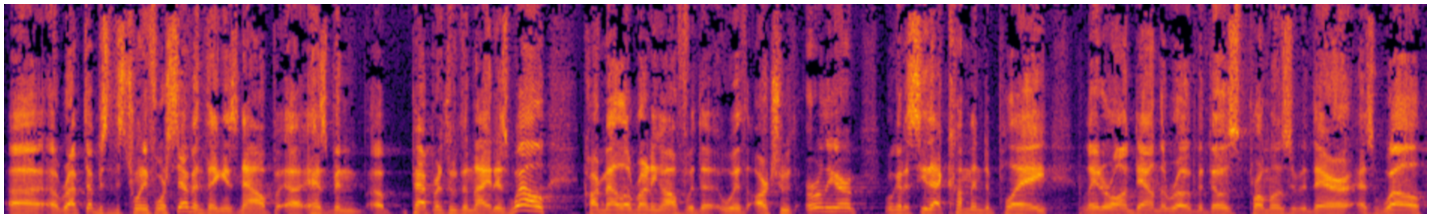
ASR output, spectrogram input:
uh, wrapped up is this twenty four seven thing is now uh, has been uh, peppered through the night as well. Carmella running off with the, with R Truth earlier. We're going to see that come into play later on down the road. But those promos have been there as well.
